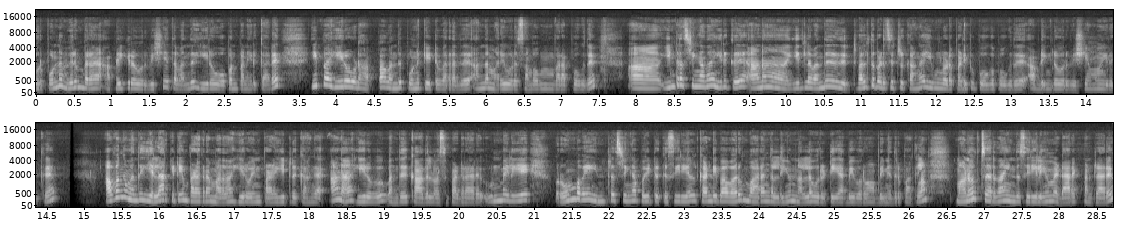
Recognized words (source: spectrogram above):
ஒரு பொண்ணை விரும்புகிறேன் அப்படிங்கிற ஒரு விஷயத்தை வந்து ஹீரோ ஓப்பன் பண்ணியிருக்காரு. இப்போ ஹீரோவோட அப்பா வந்து பொண்ணு கேட்டு வர்றது அந்த மாதிரி ஒரு சம்பவம் வரப்போகுது. இன்ட்ரெஸ்டிங்காக தான் இருக்குது ஆனால் இதில் வந்து டுவெல்த்து படிச்சுட்ருக்காங்க இவங்களோட படிப்பு போக போகுது அப்படிங்கிற ஒரு விஷயமும் இருக்குது அவங்க வந்து எல்லார்கிட்டயும் பழகுற மாதிரி தான் ஹீரோயின் பழகிட்டு இருக்காங்க ஆனால் ஹீரோ வந்து காதல் வசப்படுறாரு. உண்மையிலேயே ரொம்பவே இன்ட்ரெஸ்டிங்காக போயிட்டு இருக்கு சீரியல் கண்டிப்பாக வரும் வாரங்கள்லையும் நல்ல ஒரு டிஆர்பி வரும் அப்படின்னு எதிர்பார்க்கலாம். மனோஜ் சார் தான் இந்த சீரியலையும் டைரக்ட் பண்ணுறாரு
